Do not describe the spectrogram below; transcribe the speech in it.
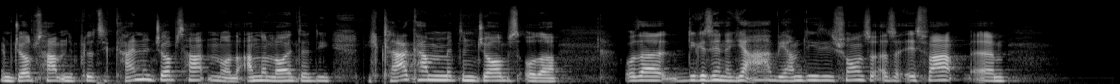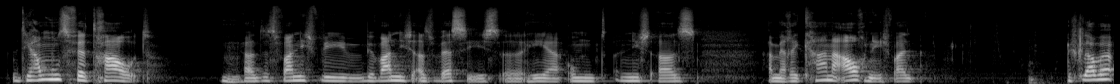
im Jobs hatten, die plötzlich keine Jobs hatten oder andere Leute, die nicht klarkamen mit den Jobs oder oder die gesehen haben, ja, wir haben diese Chance. Also es war, ähm, die haben uns vertraut. Mhm. Ja, das war nicht wie, wir waren nicht als Wessis äh, hier und nicht als Amerikaner auch nicht, weil ich glaube,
